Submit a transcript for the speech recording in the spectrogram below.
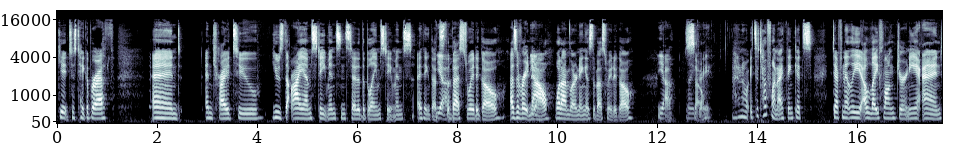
get just take a breath and and try to use the I am statements instead of the blame statements. I think that's Yeah. the best way to go. As of right now, what I'm learning is the best way to go. Yeah, I So, agree. I don't know. It's a tough one. I think it's definitely a lifelong journey. And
